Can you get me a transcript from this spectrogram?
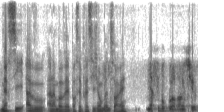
Merci à vous, Alain Beauvais, pour ces précisions. Bonne soirée. Merci beaucoup. Au revoir, monsieur.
